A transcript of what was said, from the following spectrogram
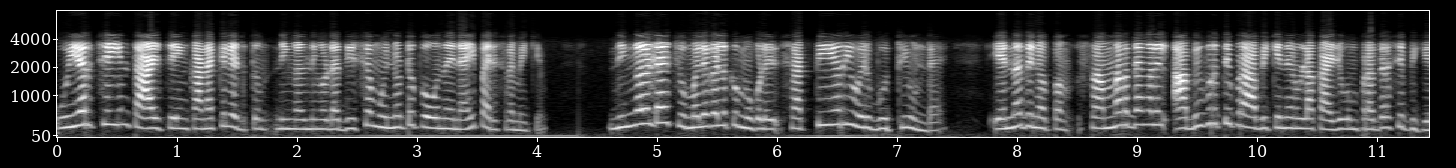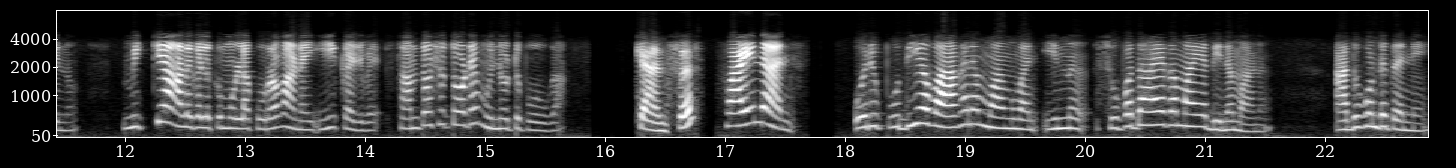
ഉയർച്ചയും താഴ്ചയും കണക്കിലെടുത്തും നിങ്ങൾ നിങ്ങളുടെ ദിശ മുന്നോട്ട് പോകുന്നതിനായി പരിശ്രമിക്കും. നിങ്ങളുടെ ചുമലുകൾക്ക് മുകളിൽ ശക്തിയേറിയ ഒരു ബുദ്ധിയുണ്ട് എന്നതിനൊപ്പം സമ്മർദ്ദങ്ങളിൽ അഭിവൃദ്ധി പ്രാപിക്കുന്നതിനുള്ള കഴിവും പ്രദർശിപ്പിക്കുന്നു. മിക്ക ആളുകൾക്കുമുള്ള കുറവാണ് ഈ കഴിവ്. സന്തോഷത്തോടെ മുന്നോട്ട് പോവുക. ക്യാൻസർ? ഫൈനാൻസ്. ഒരു പുതിയ വാഹനം വാങ്ങുവാൻ ഇന്ന് ശുഭദായകമായ ദിനമാണ്. അതുകൊണ്ട് തന്നെ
